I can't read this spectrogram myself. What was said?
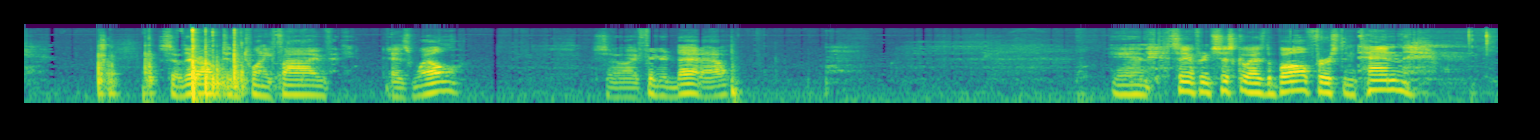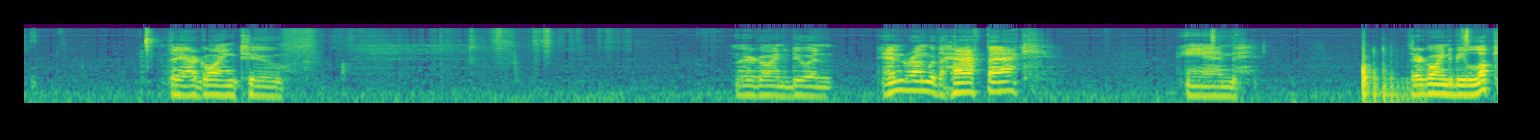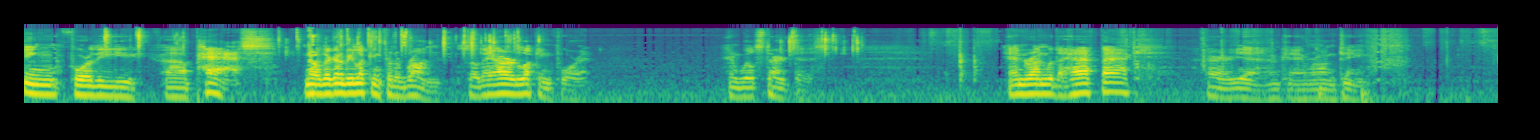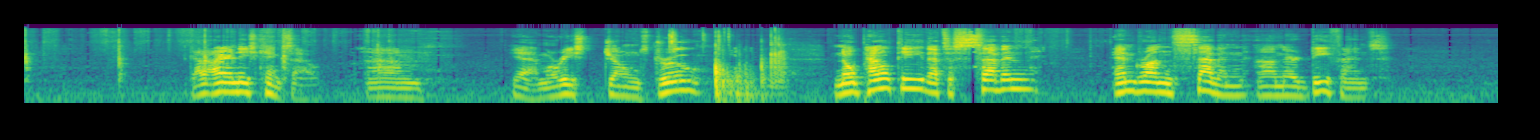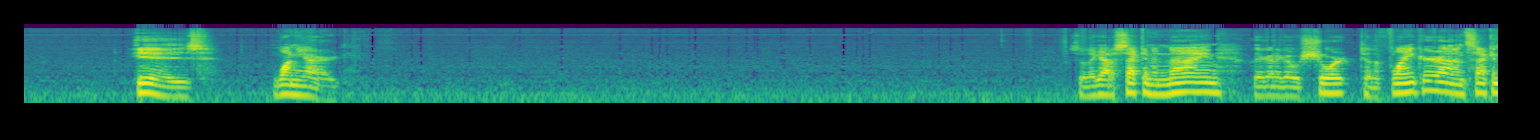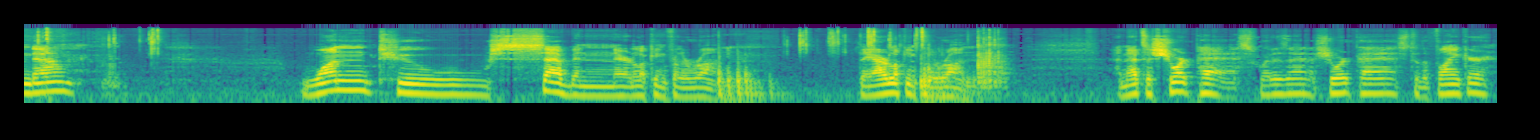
So they're out to the 25 as well. So I figured that out. And San Francisco has the ball, first and 10. They are going to they're going to do an end run with a halfback and they're going to be looking for the uh, pass. No, they're going to be looking for the run. So they are looking for it. And we'll start this. End run with the halfback. Or, yeah, okay, wrong team. Got to iron these kinks out. Um, yeah, Maurice Jones-Drew. No penalty. That's a seven. End run seven on their defense is one yard. So they got a second and nine. They're going to go short to the flanker on second down. One to seven, they're looking for the run. They are looking for the run. And that's a short pass. What is that? A short pass to the flanker.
